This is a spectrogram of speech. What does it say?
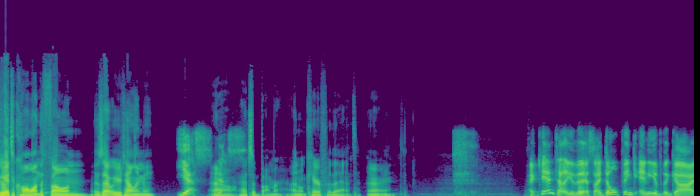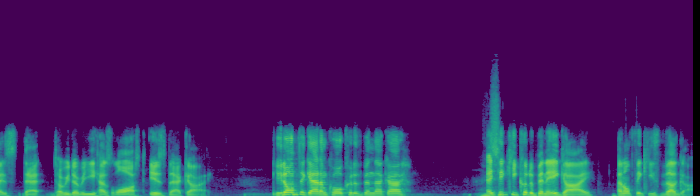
Do we have to call him on the phone? Is that what you're telling me? Yes. Oh, yes. that's a bummer. I don't care for that. All right. I can tell you this: I don't think any of the guys that WWE has lost is that guy. You don't think Adam Cole could have been that guy? I think he could have been a guy. I don't think he's the guy.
